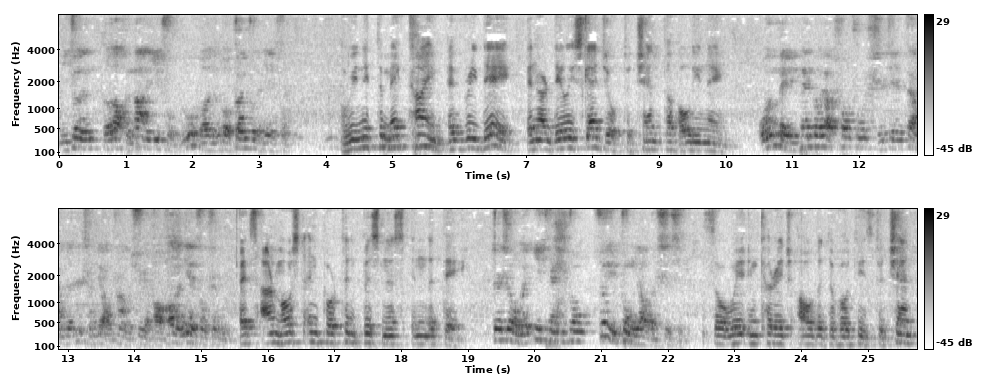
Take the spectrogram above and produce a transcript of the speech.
你就能得到很大的益处。如何能够专注的念诵？ We need to make time every day in our daily schedule to chant the holy name. 我们每天都要抽出时间，在我们的日程表上去好好的念诵圣语。 It's our most important business in the day. 这是我们一天之中最重要的事情。 So we encourage all the devotees to chant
